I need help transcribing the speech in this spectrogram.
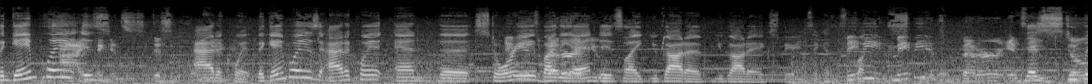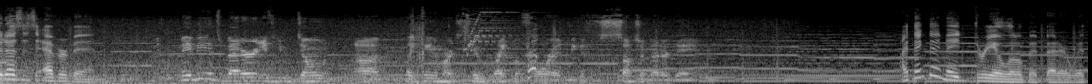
The gameplay. I is think it's disappointing. adequate. The gameplay is adequate, and the story by the end you- is like you gotta you gotta experience it because it's Maybe fucking maybe it's better if It's you as stupid don't, as it's ever been. Maybe it's better if you don't um, play Kingdom Hearts 2 right before it because it's such a better game. I think they made three a little bit better with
